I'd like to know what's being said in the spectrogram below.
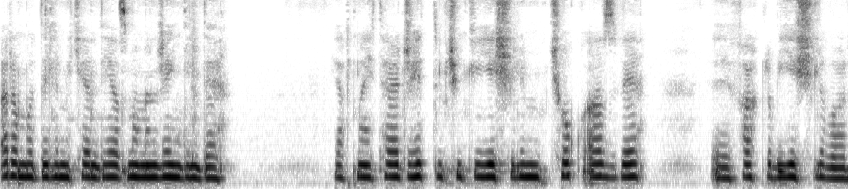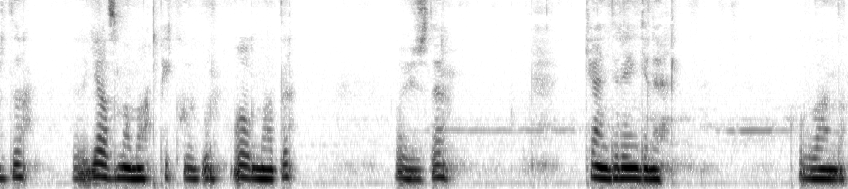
Ara modelimi kendi yazmamın renginde yapmayı tercih ettim. Çünkü yeşilim çok az ve e, farklı bir yeşili vardı. E, yazmama pek uygun olmadı. O yüzden kendi rengine kullandım.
